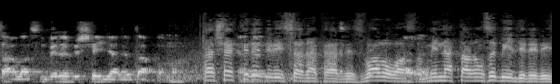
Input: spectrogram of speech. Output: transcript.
çağlarsın. Belə bir şey gəlirdi ağlıma. Təşəkkür Yəni- edirik sənə Pərviz. Var olasın. Minnətdarlığımızı bildiririk.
